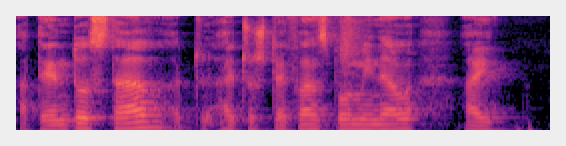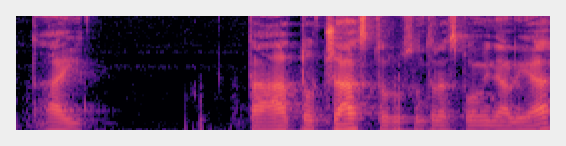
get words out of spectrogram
a tento stav, aj čo Štefan spomínal, aj, aj táto časť, ktorú som teraz spomínal ja,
